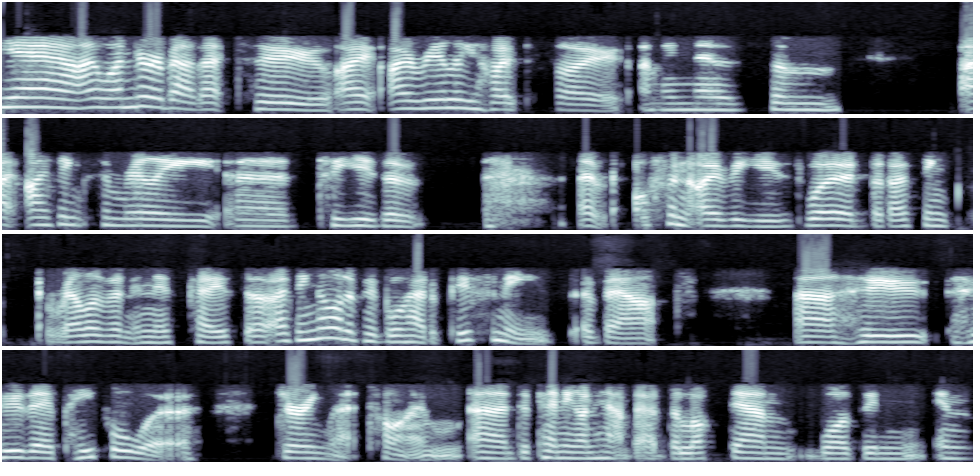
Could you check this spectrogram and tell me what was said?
Yeah, I wonder about that too. I, I really hope so. I mean, there's some, I, I think some really, uh, to use a, often overused word, but I think relevant in this case. Uh, I think a lot of people had epiphanies about uh, who who their people were during that time, uh, depending on how bad the lockdown was in in the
